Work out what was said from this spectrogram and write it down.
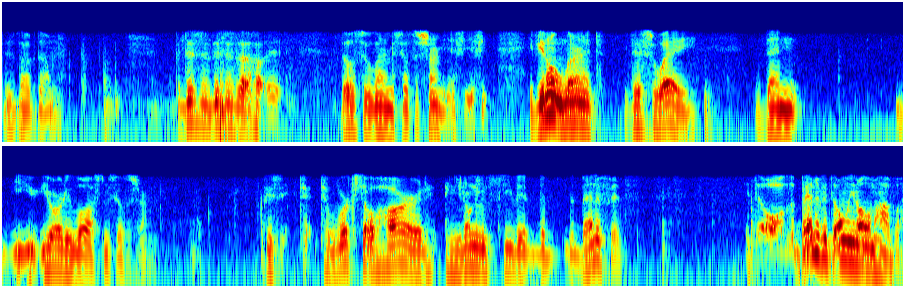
This is the Hakdama. But this is this is a those who learn Mesilas Yesharim. If if if you don't learn it this way, then you you already lost Mesilas Yesharim. Because to, to work so hard and you don't even see the the, the benefits. It's all the benefits only in Olam Haba.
